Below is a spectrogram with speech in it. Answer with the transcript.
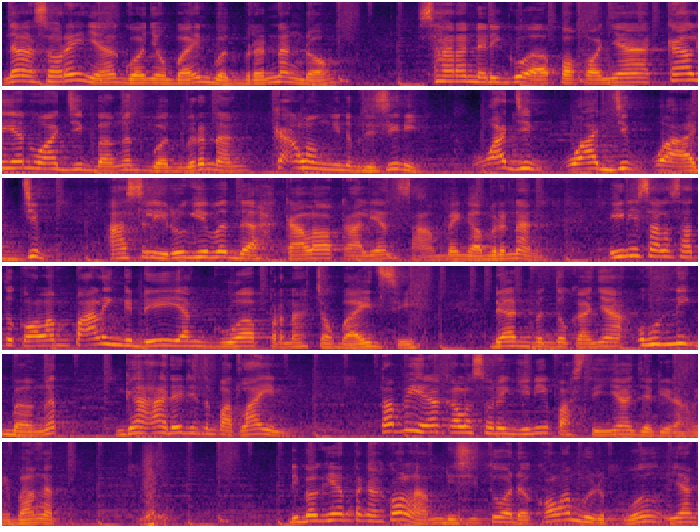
Nah sorenya gue nyobain buat berenang dong. Saran dari gue pokoknya kalian wajib banget buat berenang kalau nginep di sini. Wajib, wajib, wajib. Asli rugi bedah kalau kalian sampai nggak berenang. Ini salah satu kolam paling gede yang gua pernah cobain sih. Dan bentukannya unik banget, nggak ada di tempat lain. Tapi ya kalau sore gini pastinya jadi rame banget. Di bagian tengah kolam, di situ ada kolam whirlpool yang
